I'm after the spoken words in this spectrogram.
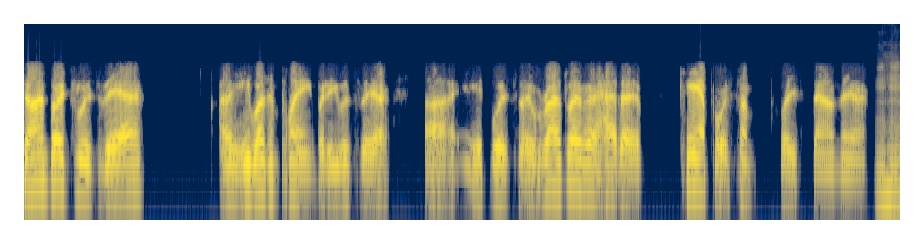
Don Budge was there. Uh, he wasn't playing, but he was there. Uh, it was uh, Rod Laver had a camp or some place down there Mm-hmm.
